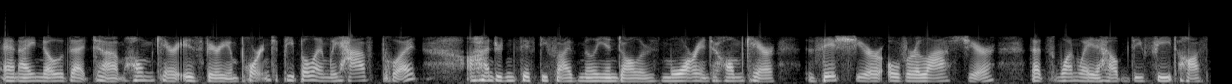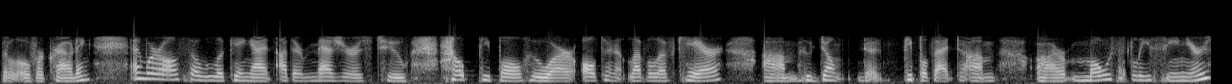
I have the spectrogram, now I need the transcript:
And I know that um, home care is very important to people and we have put $155 million more into home care this year over last year. That's one way to help defeat hospital overcrowding. And we're also looking at other measures to help people who are alternate level of care, um, who don't, uh, people that um, are mostly seniors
